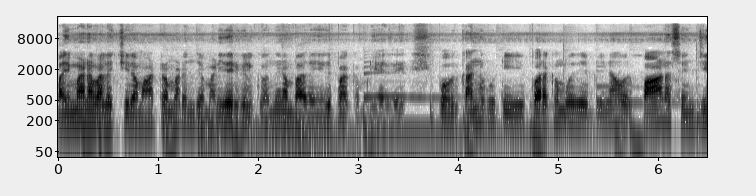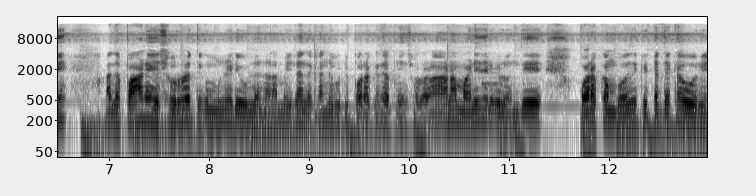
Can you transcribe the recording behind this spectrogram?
பரிமாண வளர்ச்சியில் மாற்றம் அடைஞ்ச மனிதர்களுக்கு வந்து நம்ம அதை எதிர்பார்க்க முடியாது. இப்போ ஒரு கன்றுக்குட்டி பிறக்கும் போது எப்படின்னா ஒரு பானை செஞ்சு அந்த பானையை சுடுறதுக்கு முன்னாடி உள்ள நிலமையில் அந்த கன்றுக்குட்டி பிறக்குது அப்படின்னு சொல்லலாம். ஆனால் மனிதர்கள் வந்து பிறக்கும் போது கிட்டத்தட்ட ஒரு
